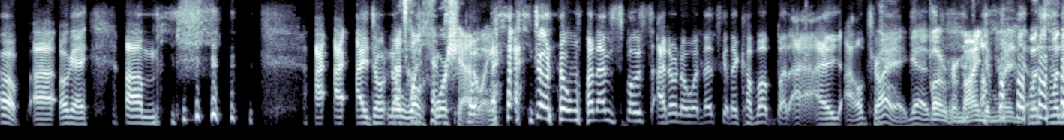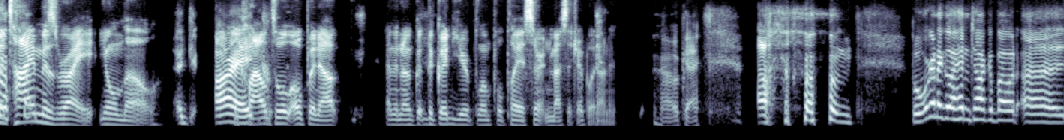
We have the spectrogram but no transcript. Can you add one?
Oh, uh, okay. Um, I, I, I don't know. That's what called I'm foreshadowing. suppo- I don't know what I'm supposed to. I don't know what that's gonna come up, but I, I I'll try. I guess. But remind him when. When when the time is right, you'll know. All The clouds will open up, and then a good- the Goodyear blimp will play a certain message I put on it. Okay. Um, but we're gonna go ahead and talk about uh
